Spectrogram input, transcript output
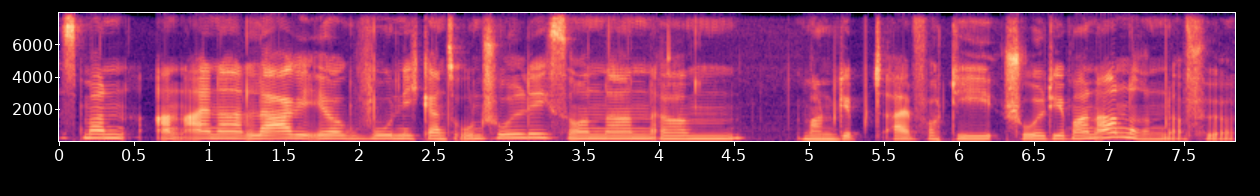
ist man an einer Lage irgendwo nicht ganz unschuldig, sondern ähm, man gibt einfach die Schuld jemand anderem dafür.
